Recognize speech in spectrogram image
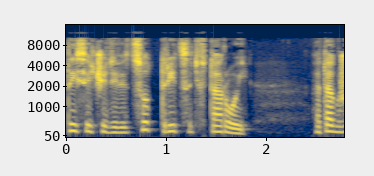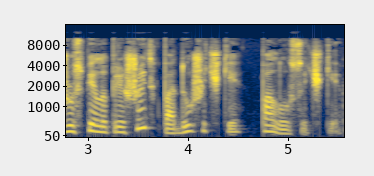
1932, а также успела пришить к подушечке полосочки.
